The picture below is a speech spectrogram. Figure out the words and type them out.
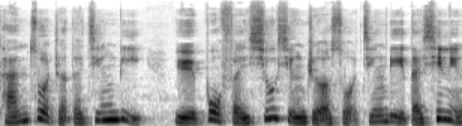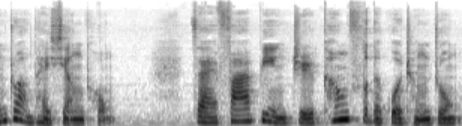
谈作者的经历与部分修行者所经历的心灵状态相同。在发病至康复的过程中，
